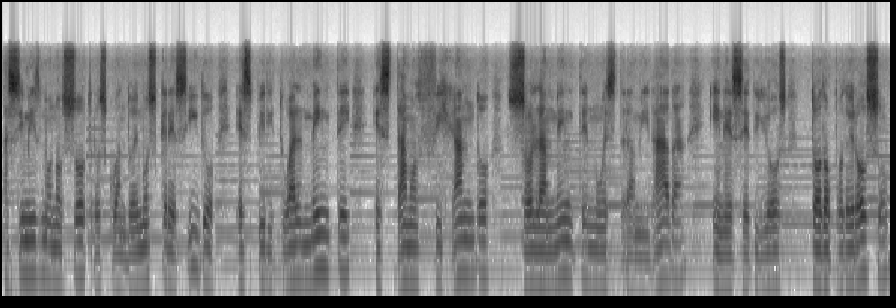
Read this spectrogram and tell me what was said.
Asimismo nosotros cuando hemos crecido espiritualmente, estamos fijando solamente nuestra mirada en ese Dios todopoderoso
